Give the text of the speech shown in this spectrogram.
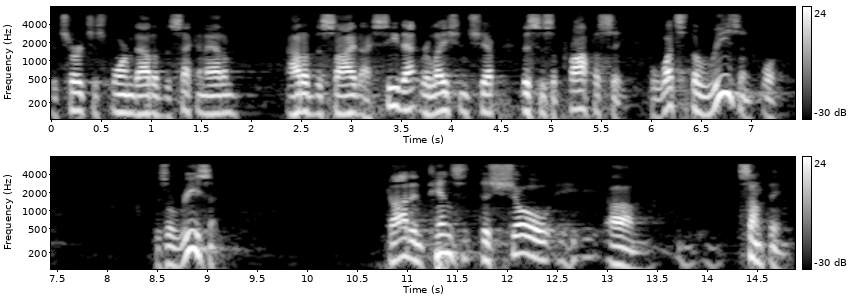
The church is formed out of the second Adam, out of the side. I see that relationship. This is a prophecy. But what's the reason for it? There's a reason. God intends to show um, something.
